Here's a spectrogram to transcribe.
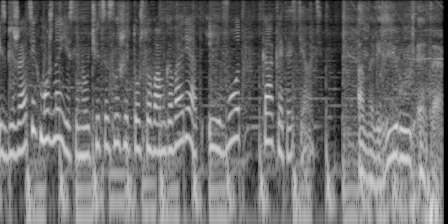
Избежать их можно, если научиться слышать то, что вам говорят. И вот как это сделать. Анализируй это.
